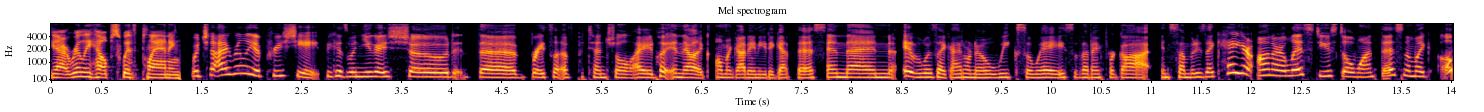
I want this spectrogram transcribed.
Yeah, it really helps with planning. Which I really appreciate because when you guys showed the bracelet of potential, I had put in there like, oh my God, I need to get this. And then it was like, I don't know, weeks away. So then I forgot. And somebody's like, hey, you're on our list. Do you still want this? And I'm like, oh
